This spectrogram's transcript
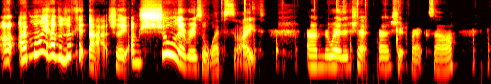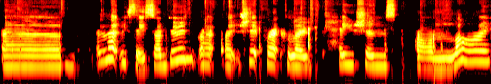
I, I might have a look at that actually. I'm sure there is a website um where the ship, uh, shipwrecks are. Um, let me see. So I'm doing like, like shipwreck locations online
